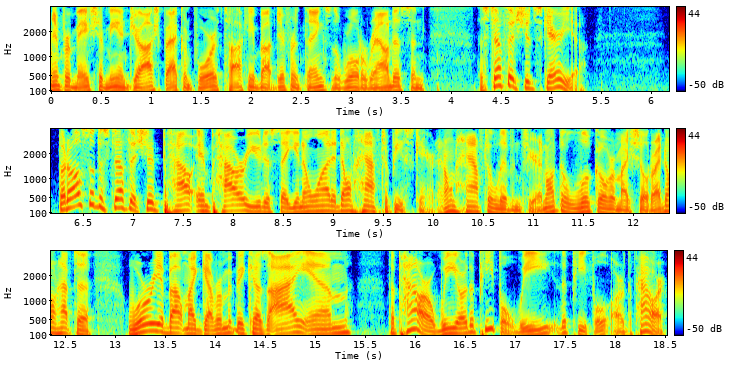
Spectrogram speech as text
information, me and Josh back and forth talking about different things in the world around us and the stuff that should scare you. But also the stuff that should pow- empower you to say, you know what, I don't have to be scared. I don't have to live in fear. I don't have to look over my shoulder. I don't have to worry about my government because I am the power. We are the people. We, the people, are the power.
